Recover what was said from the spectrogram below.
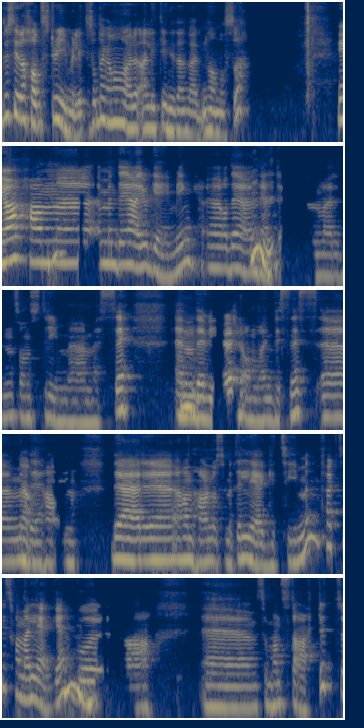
du sier at han streamer litt. sånn, Han er litt inne i den verden, han også? Ja, han, eh, men det er jo gaming, eh, og det er jo en helt mm. annen verden sånn streamemessig enn mm. det vi gjør, online business. Eh, men ja. det, han, det er, han har noe som heter Legetimen, faktisk. Han er lege. Mm. Hvor, eh, som han startet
